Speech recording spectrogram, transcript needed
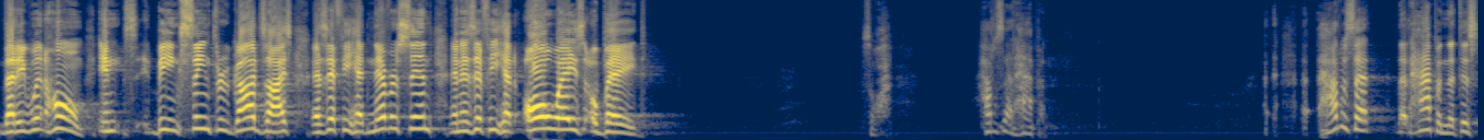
That he went home in being seen through God's eyes as if he had never sinned and as if he had always obeyed. So, how does that happen? How does that, that happen that this,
